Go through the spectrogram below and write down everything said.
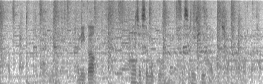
นะครับอันนี้อันนี้ก็น่าจะสรุปรวม facility ของวันช็อปทั้งหมดแล้วครับ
